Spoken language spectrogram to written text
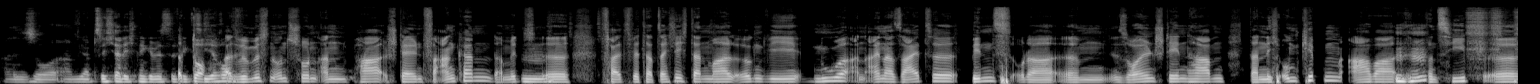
Also ähm, ihr habt sicherlich eine gewisse Fixierung. Doch, also wir müssen uns schon an ein paar Stellen verankern, damit, mhm. äh, falls wir tatsächlich dann mal irgendwie nur an einer Seite Bins oder ähm, Säulen stehen haben, dann nicht umkippen, aber mhm. im Prinzip äh,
